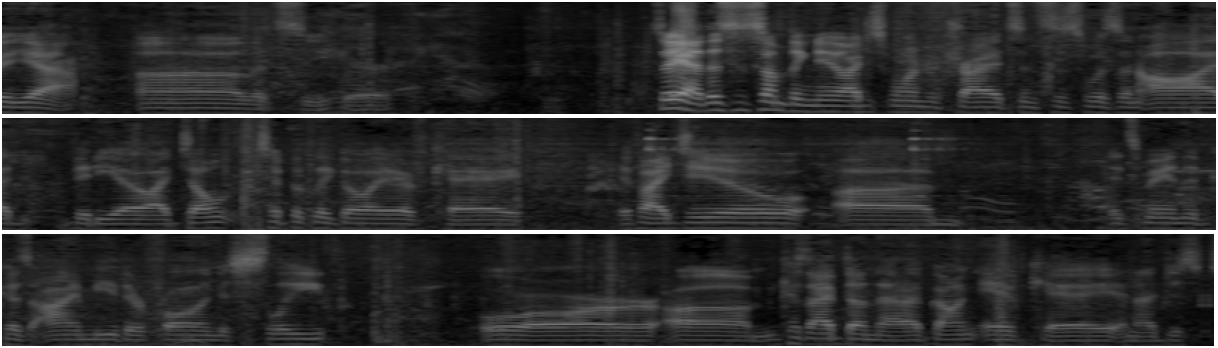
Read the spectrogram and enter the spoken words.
but yeah, uh, let's see here. So yeah, this is something new. I just wanted to try it since this was an odd video. I don't typically go AFK. If I do, um, it's mainly because I'm either falling asleep or um, because I've done that. I've gone AFK and I just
